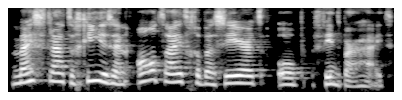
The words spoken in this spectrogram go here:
mijn strategieën zijn altijd gebaseerd op vindbaarheid.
